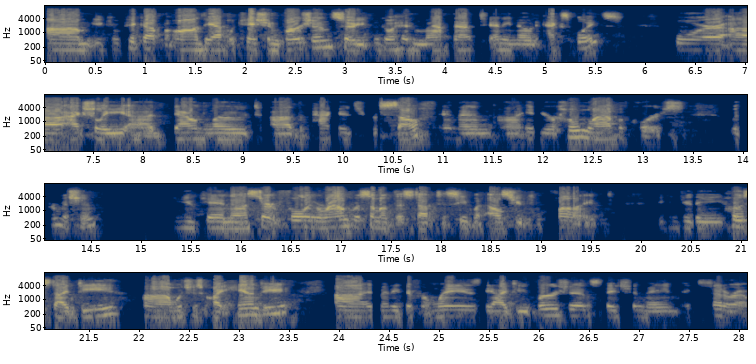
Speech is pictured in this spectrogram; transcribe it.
Um, you can pick up on the application version, so you can go ahead and map that to any known exploits, or uh, actually uh, download uh, the package yourself, and then uh, in your home lab, of course, with permission, you can uh, start fooling around with some of this stuff to see what else you can find. You can do the host ID, uh, which is quite handy in many different ways, the ID version, station name, etc.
